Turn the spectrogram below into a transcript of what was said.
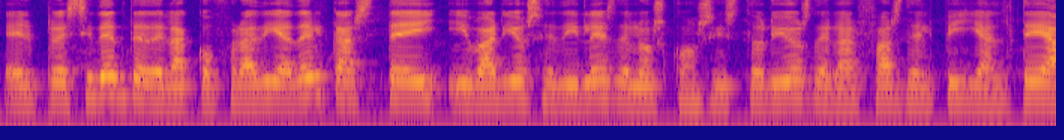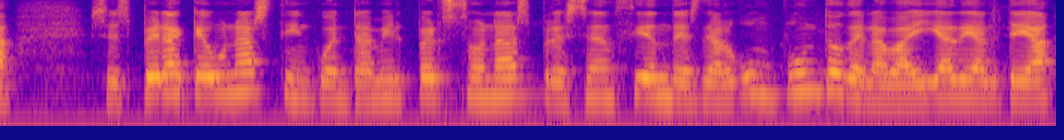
el presidente de la Cofradía del Castell y varios ediles de los consistorios del Alfaz del Altea. Se espera que unas 50.000 personas presencien desde algún punto de la bahía de Altea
